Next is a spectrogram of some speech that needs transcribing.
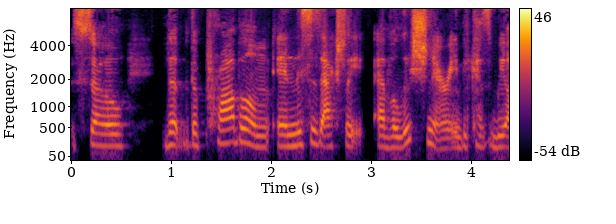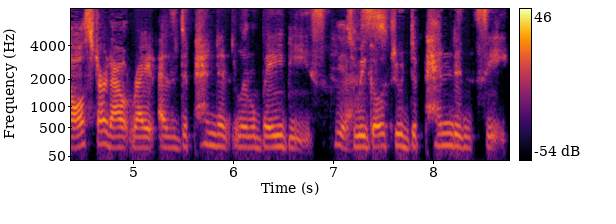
So the the problem and this is actually evolutionary because we all start out right as dependent little babies. So we go through dependency.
